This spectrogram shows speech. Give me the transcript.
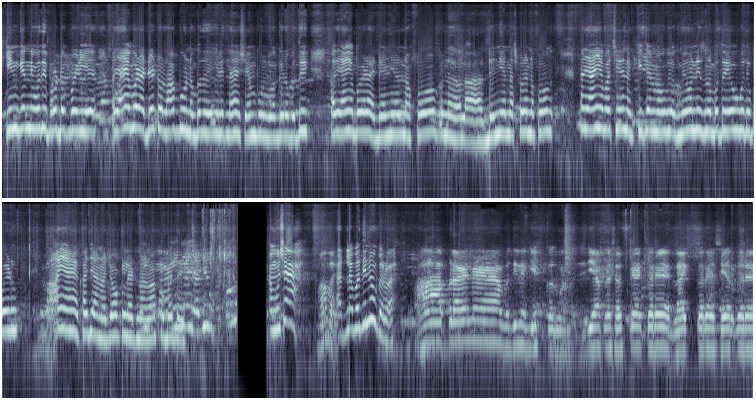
સ્કિન કેરની બધી પ્રોડક્ટ પડી છે. પછી અહીંયા બધા ડેટોલ સાબુ ને બધું એવી રીતના શેમ્પુ વગેરે બધું. પછી અહીંયા પડ્યા ડેનિયલના ફોગ ને ઓલા ડેનિયલના સ્પ્રેના ફોગ પછી અહીંયા પછી એને કિચનમાં ઉપયોગ મેયોનીઝ ને બધું એવું બધું પડ્યું. અહીંયા હે ખજાનો ચોકલેટ નો આખો બધું મુસા આટલા બધી શું કરવા હા આપણે એને બધીને ગિફ્ટ કરવાનું છે જે આપણે સબસ્ક્રાઇબ કરે લાઈક કરે શેર કરે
